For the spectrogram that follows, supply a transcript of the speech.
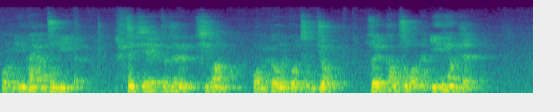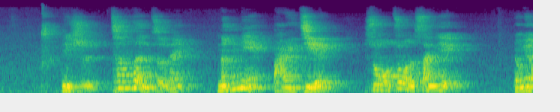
我们应该要注意的，这些就是希望我们都能够成就，所以告诉我们一定要忍。第十，嗔恨者呢，能灭百劫所做的善业，有没有？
